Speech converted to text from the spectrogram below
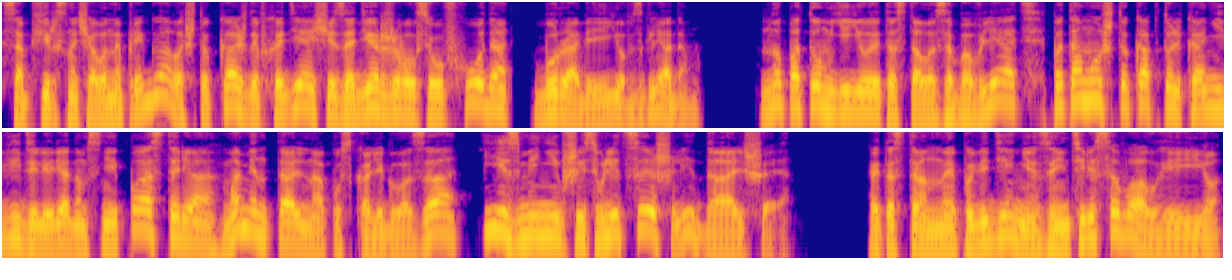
Сапфир сначала напрягала, что каждый входящий задерживался у входа, буравя ее взглядом. Но потом ее это стало забавлять, потому что как только они видели рядом с ней пастыря, моментально опускали глаза и, изменившись в лице, шли дальше. Это странное поведение заинтересовало ее,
